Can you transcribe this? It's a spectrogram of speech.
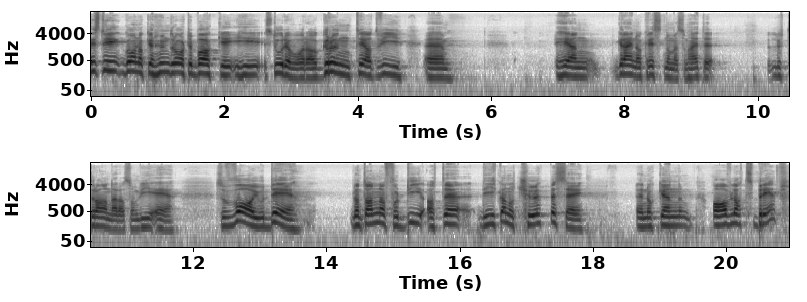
Hvis vi går noen hundre år tilbake i historien vår, og grunnen til at vi eh, har en grein av kristendommen som heter lutheranere, som vi er, så var jo det bl.a. fordi at det, det, gikk an å kjøpe seg eh, noen avlatsbrev.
